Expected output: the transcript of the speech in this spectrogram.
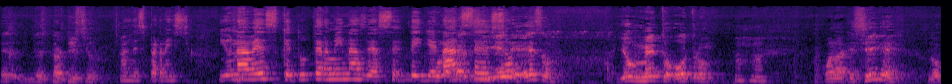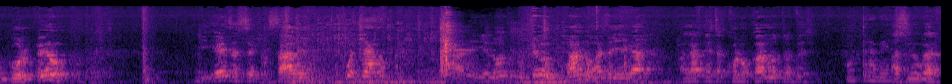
Es desperdicio. al desperdicio. Y una vez que tú terminas de, hacer, de Una vez llenarse eso, llene eso, yo meto otro. Con la que sigue, lo golpeo. Y ese se sale. cuidado, sale y el otro lo sigo empujando hasta llegar a la, hasta colocarlo otra vez otra vez. a su lugar.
